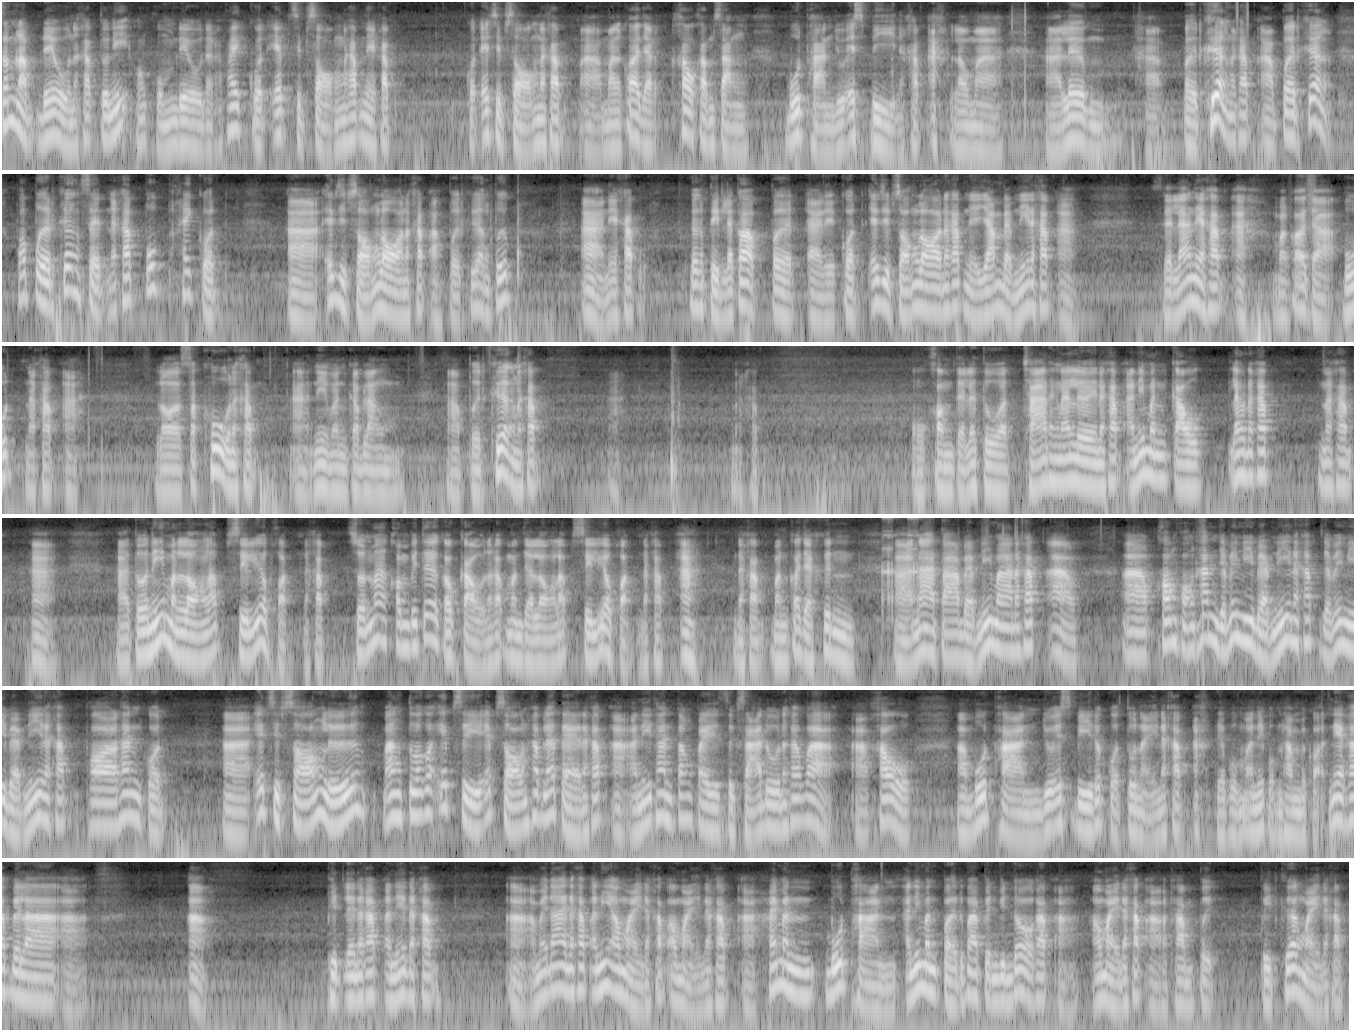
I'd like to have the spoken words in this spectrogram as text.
สำหรับเดลนะครับตัวนี้ของผมเดลนะครับให้กด F12 นะครับเนี่ยครับกด F12 นะครับอ่ามันก็จะเข้าคำสั่งบูตผ่าน USB นะครับอะเรามาอ่าเริ่ม เปิดเครื่องนะครับอ่าเปิดเครื่องพอเปิดเครื่องเสร็จนะครับปุ๊บให้กดอ่า F12 รอนะครับอ่าเปิดเครื่องปุ๊บอ่าเนี่ยครับเครื่องติดแล้วก็เปิดอ่าเดี๋ยวกด F12 รอนะครับเนี่ยย้ำแบบนี้นะครับอ่าเสร็จแล้วเนี่ยครับอะมันก็จะบูตนะครับอะรอสักครู่นะครับอะนี่มันกำลังอ่าเปิดเครื่องนะครับอะนะครับโอ้คอมแต่ละตัวช้าทั้งนั้นเลยนะครับ อันนี้มันเก่าแล้วนะครับนะครับอ่า ตัวนี้มันรองรับ Serial Port นะครับ ส่วนมากคอมพิวเตอร์เก่าๆนะครับ มันจะรองรับ Serial Port นะครับอะนะครับ มันก็จะขึ้นหน้าตาแบบนี้มานะครับอ้าวอคอมของท่านจะไม่มีแบบนี้นะครับ จะไม่มีแบบนี้นะครับ พอท่านกด F12 หรือบางตัวก็ F4 F2 นะครับแล้วแต่นะครับออันนี้ท่านต้องไปศึกษาดูนะครับว่าเข้าบูตผ่าน USB ต้องกดตัวไหนนะครับเดี๋ยวผมอันนี้ผมทำไปก่อนเนี่ยครับเวลาอ่าอ่า ผิดเลยนะครับ อันนี้นะครับอ่าไม่ได้นะครับ อันนี้เอาใหม่นะครับ เอาใหม่นะครับอ่าให้มันบูตผ่าน อันนี้มันเปิดขึ้นมาเป็น Windows ครับอ่าเอาใหม่นะครับอ่าทำปิดปิดเครื่องใหม่นะครับ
